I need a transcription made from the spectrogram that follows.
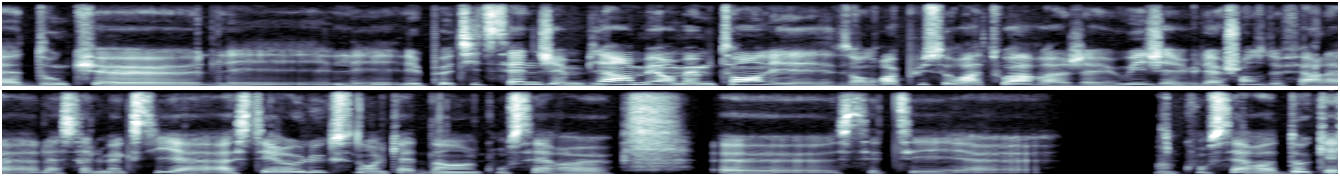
Euh, donc euh, les, les, petites scènes, j'aime bien, mais en même temps, les endroits plus oratoires, euh, oui, j'ai eu la chance de faire la, salle Maxi à, à Stéréolux dans le cadre d'un concert. c'était un concert Doc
